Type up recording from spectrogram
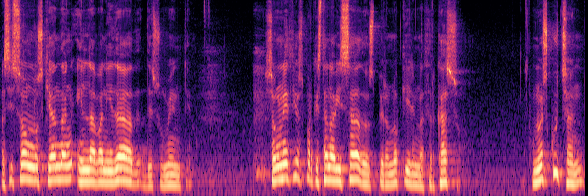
así son los que andan en la vanidad de su mente. Son necios porque están avisados, pero no quieren hacer caso. No escuchan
